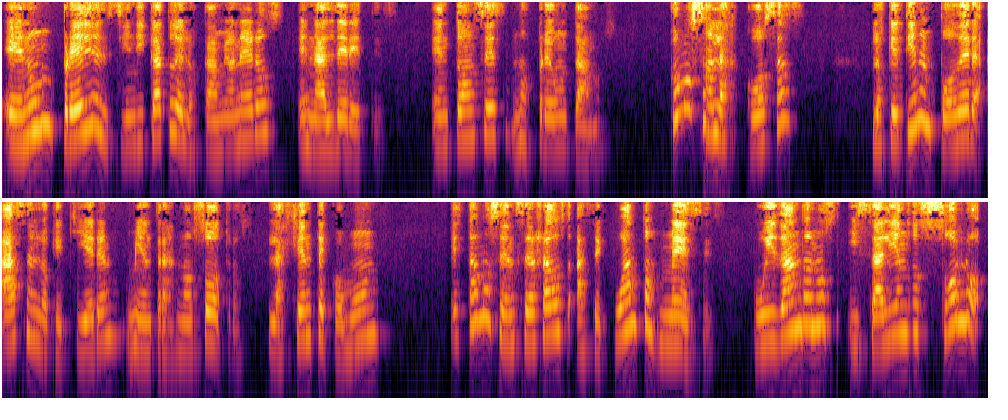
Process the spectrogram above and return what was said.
en un predio del Sindicato de los Camioneros en Alderetes. Entonces nos preguntamos, ¿cómo son las cosas? Los que tienen poder hacen lo que quieren, mientras nosotros, la gente común, estamos encerrados hace cuántos meses, cuidándonos y saliendo solo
